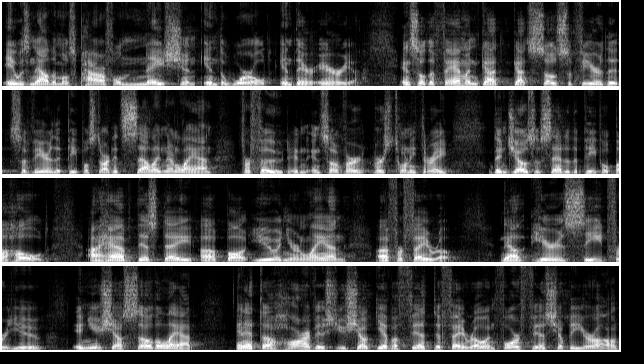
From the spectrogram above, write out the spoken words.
it was now the most powerful nation in the world in their area. And so the famine got, got so severe that, severe that people started selling their land for food. And, and so, ver, verse 23 Then Joseph said to the people, Behold, I have this day uh, bought you and your land uh, for Pharaoh. Now here is seed for you, and you shall sow the land. And at the harvest you shall give a fifth to Pharaoh, and four fifths shall be your own,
